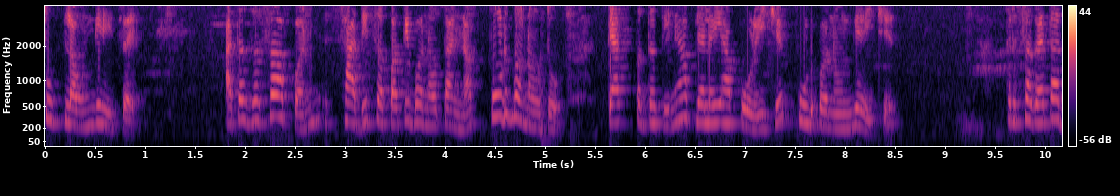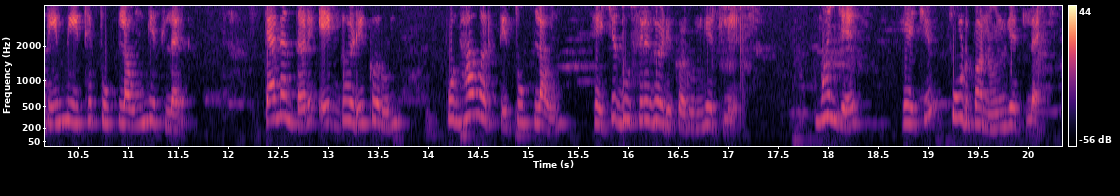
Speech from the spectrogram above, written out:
तूप लावून घ्यायचं आहे. आता जसं आपण साधी चपाती बनवताना पूड बनवतो त्याच पद्धतीने आपल्याला ह्या पोळीचे पूड बनवून घ्यायचे तर सगळ्यात आधी मी इथे तूप लावून घेतलं आहे त्यानंतर एक घडी करून पुन्हा वरती तूप लावून ह्याची दुसरी घडी करून घेतली. म्हणजेच ह्याची पूड बनवून घेतलं आहे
